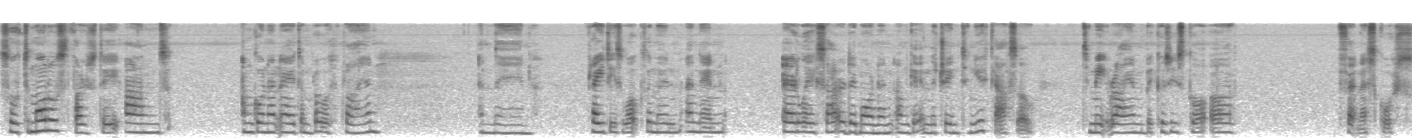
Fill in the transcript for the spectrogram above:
So tomorrow's Thursday and I'm going into Edinburgh with Ryan and then Friday's Walk the Moon and then early Saturday morning I'm getting the train to Newcastle to meet Ryan because he's got a fitness course.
